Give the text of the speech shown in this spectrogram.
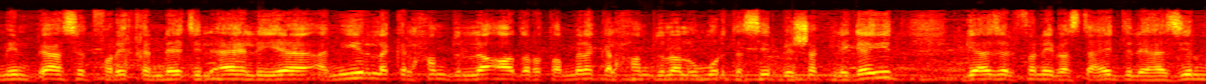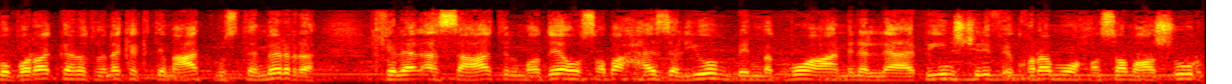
من بعثة فريق النادي الأهلي يا أمير لكن الحمد لله أقدر اطمنك الحمد لله الأمور تسير بشكل جيد. الجهاز الفني بيستعد لهذه المباراة. كانت هناك اجتماعات مستمرة خلال الساعات الماضية وصباح هذا اليوم بين مجموعة من اللاعبين شريف إكرام وحسام عاشور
